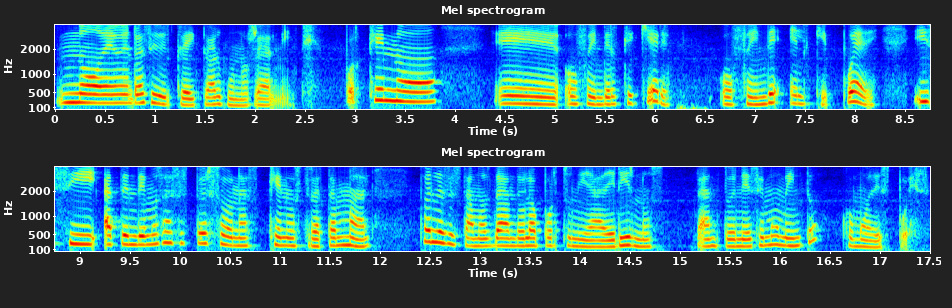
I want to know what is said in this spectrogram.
no deben recibir crédito algunos realmente. Porque no eh, ofende el que quiere, ofende el que puede. Y si atendemos a esas personas que nos tratan mal, pues les estamos dando la oportunidad de herirnos tanto en ese momento como después.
